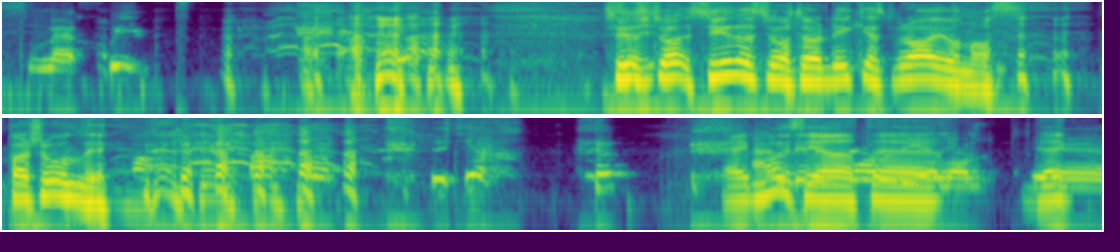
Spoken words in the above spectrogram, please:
som är skit. Syns du, synes du at du har lykkes bra, Jonas? Personlig? Jeg Nei, må men jo si det er den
